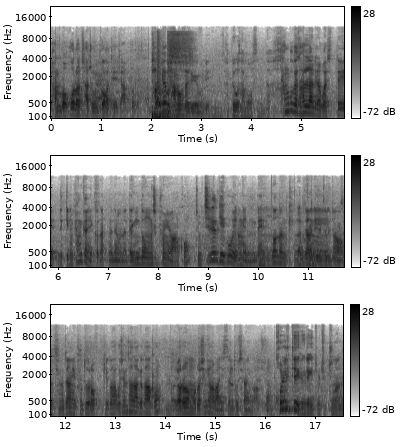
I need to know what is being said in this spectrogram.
밥 먹으러 자주 올 것 같아 이제 앞으로 밥 빼고 다 먹었어 지금 우리 다 빼고 다 먹었습니다 한국에서 할랄이라고 했을 때 느끼는 편견이 있거든 왜냐면 냉동 식품이 많고 좀 질기고 이런 게 있는데 음. 이거는 굉장히 어. 굉장히 부드럽기도 하고 신선하기도 하고 음. 여러모로 신경을 많이 쓰는 도시락인 것 같고 퀄리티에 굉장히 좀 집중하는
